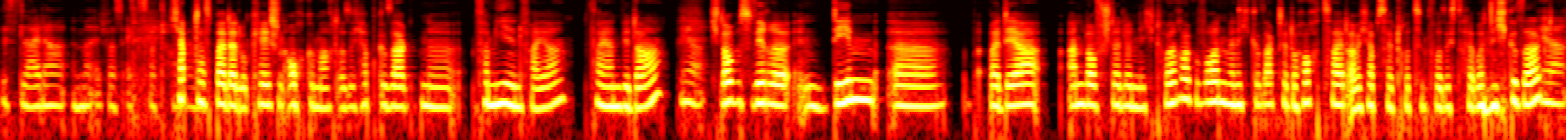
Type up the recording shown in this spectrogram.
ist leider immer etwas extra teuer. Ich habe das bei der Location auch gemacht. Also ich habe gesagt, eine Familienfeier feiern wir da. Ja. Ich glaube, es wäre in dem, äh, bei der Anlaufstelle nicht teurer geworden, wenn ich gesagt hätte Hochzeit, aber ich habe es halt trotzdem vorsichtshalber nicht gesagt. Ja.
